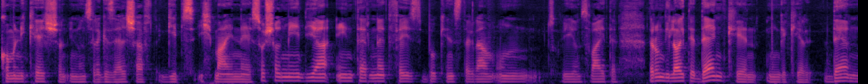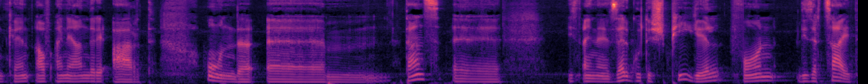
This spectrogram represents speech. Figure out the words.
Communication in unserer Gesellschaft gibt. Ich meine Social Media, Internet, Facebook, Instagram und so wie und so weiter. Darum die Leute denken umgekehrt, denken auf eine andere Art. Und ähm, Tanz äh, ist ein sehr guter Spiegel von dieser Zeit,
